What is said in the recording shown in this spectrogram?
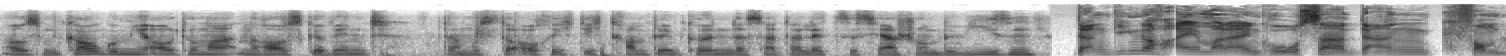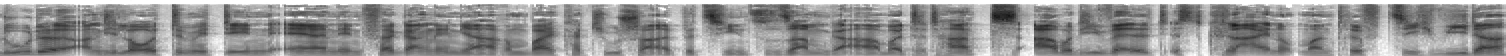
aus dem Kaugummiautomaten rausgewinnt. Da musste auch richtig trampeln können. Das hat er letztes Jahr schon bewiesen. Dann ging noch einmal ein großer Dank vom Lude an die Leute, mit denen er in den vergangenen Jahren bei Katjuscha Alpecin zusammengearbeitet hat. Aber die Welt ist klein und man trifft sich wieder.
